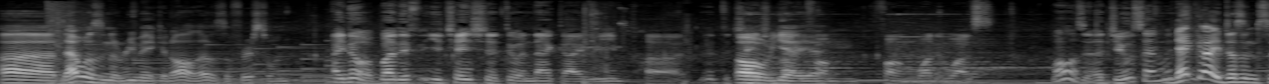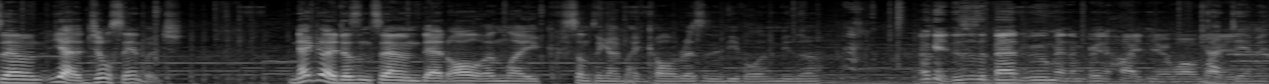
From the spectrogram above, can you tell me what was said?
uh, that wasn't a remake at all. That was the first one. I know, but if you changed it to a neck guy re, uh, to change Oh, yeah, yeah. from from what it was. What was it? A Jill sandwich? Net guy doesn't sound. Yeah, Jill sandwich. Net guy doesn't sound at all unlike something I might call a Resident Evil enemy, though. Okay, this is a bad room, and I'm going to hide here while God my damn it.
